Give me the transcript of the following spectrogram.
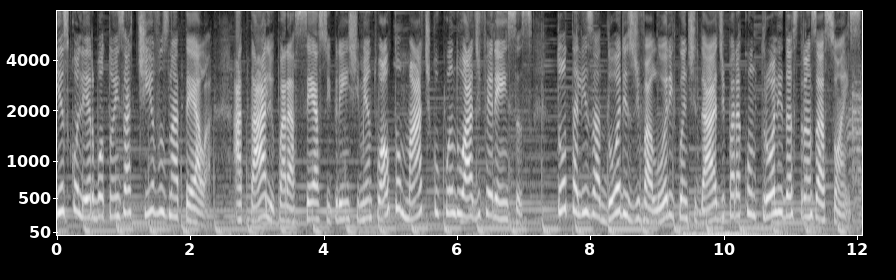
e escolher botões ativos na tela, atalho para acesso e preenchimento automático quando há diferenças, totalizadores de valor e quantidade para controle das transações.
